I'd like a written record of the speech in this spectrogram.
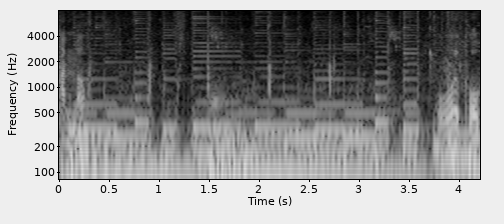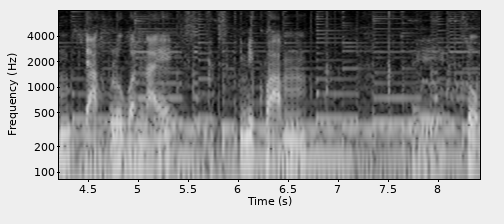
ารเนาะโอ้ยผมอยากปลูกวันไหน มีความสุข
